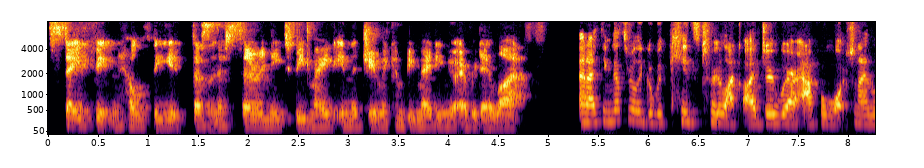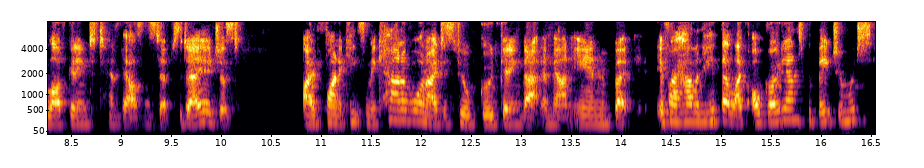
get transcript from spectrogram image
stay fit and healthy. It doesn't necessarily need to be made in the gym, it can be made in your everyday life. And I think that's really good with kids too. Like I do wear an Apple Watch and I love getting to 10,000 steps a day. I just, I find it keeps me accountable and I just feel good getting that amount in. But if I haven't hit that, like I'll go down to the beach and we'll just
